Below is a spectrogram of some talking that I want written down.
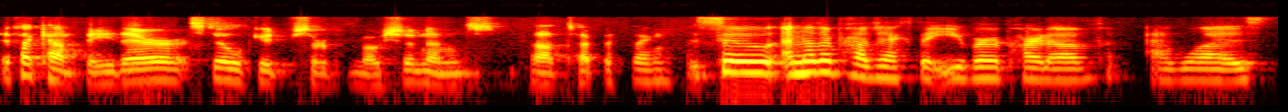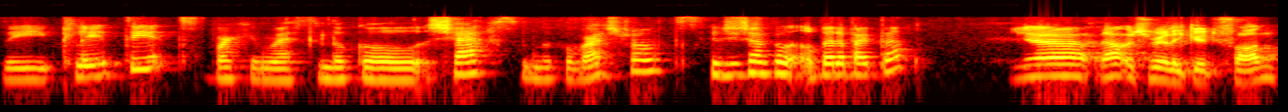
If I can't be there, it's still good sort of promotion and that type of thing. So another project that you were a part of uh, was the plate date, working with local chefs and local restaurants. Could you talk a little bit about that? Yeah, that was really good fun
